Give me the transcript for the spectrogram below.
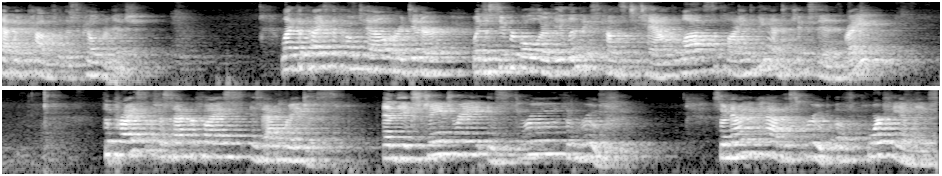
that would come for this pilgrimage. Like the price of hotel or dinner, when the Super Bowl or the Olympics comes to town, the law of supply and demand kicks in, right? The price of the sacrifice is outrageous, and the exchange rate is through the roof. So now you have this group of poor families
